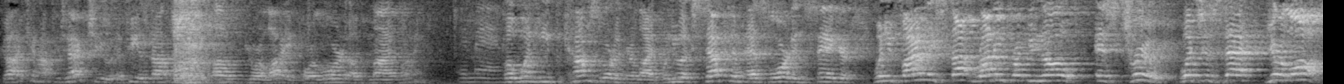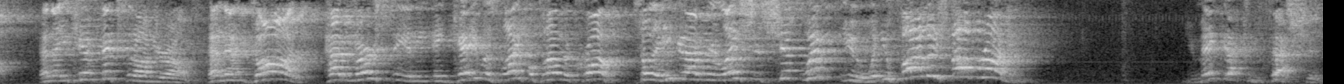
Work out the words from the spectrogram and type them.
God cannot protect you if he is not Lord of your life or Lord of my life. Amen. But when he becomes Lord of your life, when you accept him as Lord and Savior, when you finally stop running from what you know is true, which is that you're lost and that you can't fix it on your own, and that God had mercy and he, he gave his life upon the cross so that he could have a relationship with you. When you finally stop running, make that confession.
